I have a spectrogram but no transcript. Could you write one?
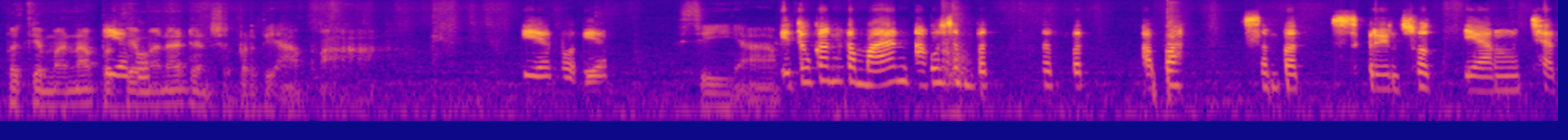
bagaimana Iya, bagaimana dan seperti apa. iya kok iya Siap. itu kan kemarin aku sempet sempet apa sempet screenshot yang chat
